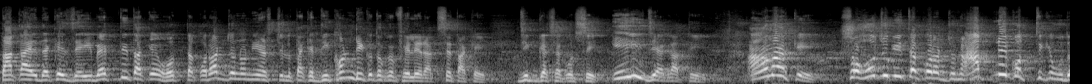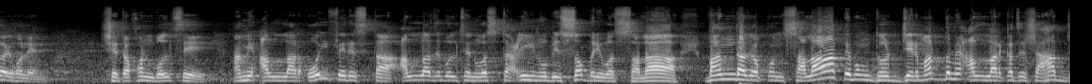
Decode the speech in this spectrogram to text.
তাকায় দেখে যেই ব্যক্তি তাকে হত্যা করার জন্য নিয়ে আসছিল, তাকে দ্বিখণ্ডিতকে ফেলে রাখছে তাকে। জিজ্ঞাসা করছে, এই জায়গাতে আমাকে সহযোগিতা করার জন্য আপনি কোত্থেকে উদয় হলেন? সে তখন বলছে আমি আল্লাহর ওই ফেরেস্তা আল্লাহ যে বলছেন ওয়াস্তাইন ওবি সবরি ওয়াসালা বান্দা যখন সালাত এবং ধৈর্যের মাধ্যমে আল্লাহর কাছে সাহায্য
